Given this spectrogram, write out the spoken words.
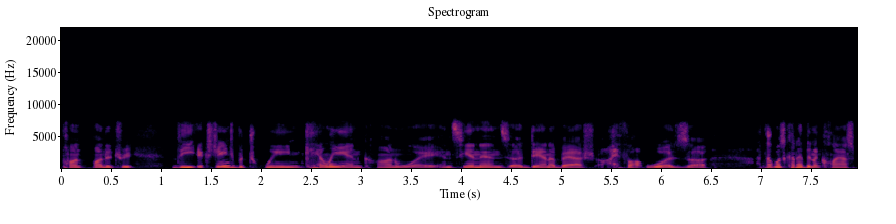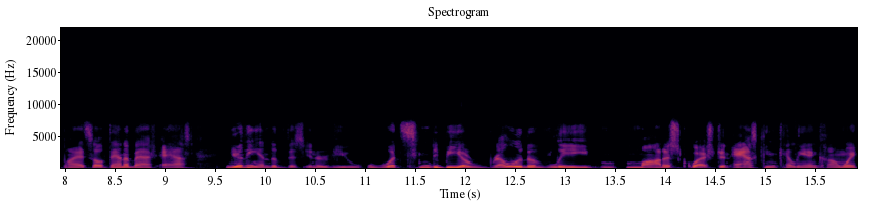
punt, punditry, the exchange between Kellyanne Conway and CNN's uh, Dana Bash, I thought was. Uh, I thought was kind of in a class by itself. Dana Bash asked near the end of this interview what seemed to be a relatively modest question, asking Kellyanne Conway,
